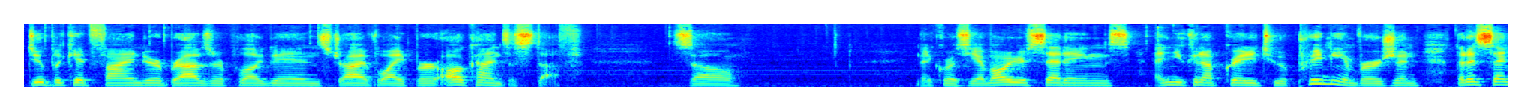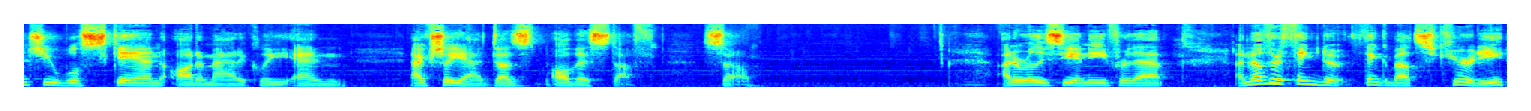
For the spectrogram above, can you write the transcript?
Duplicate Finder, browser plugins, Drive Wiper, all kinds of stuff. So, and of course you have all your settings, and you can upgrade it to a premium version that essentially will scan automatically and actually yeah, it does all this stuff. So, I don't really see a need for that. Another thing to think about security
